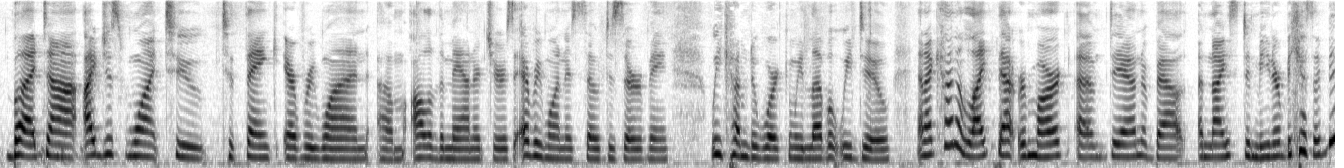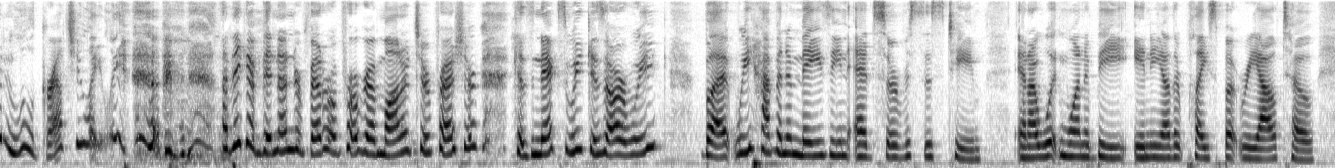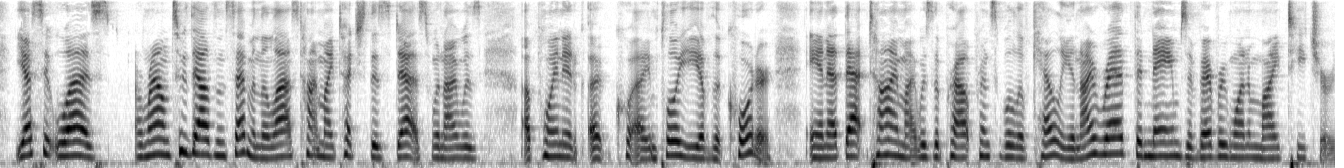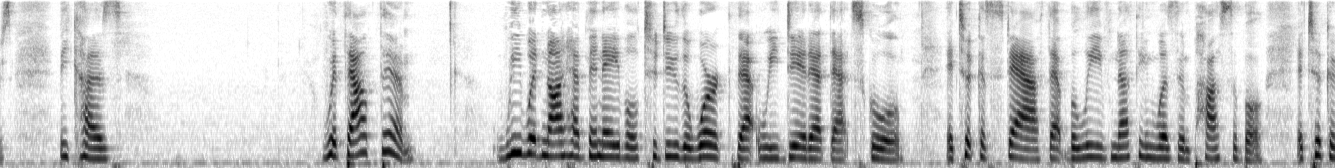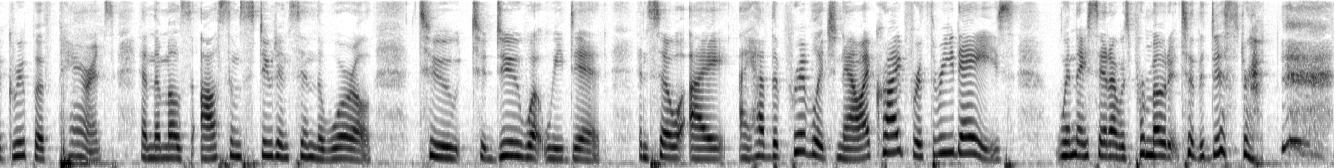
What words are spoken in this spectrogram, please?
But uh, I just want to to thank everyone, um, all of the managers. Everyone is so deserving. We come to work and we love what we do. And I kind of like that remark, um, Dan, about a nice demeanor because I've been a little grouchy lately. I think I've been under federal program monitor pressure because next week is our week. But we have an amazing ed services team, and I wouldn't want to be any other place but Rialto. Yes, it was around 2007, the last time I touched this desk when I was appointed a employee of the quarter. And at that time, I was the proud principal of Kelly, and I read the names of every one of my teachers because without them, we would not have been able to do the work that we did at that school. It took a staff that believed nothing was impossible. It took a group of parents and the most awesome students in the world to, to do what we did. And so I, I have the privilege now. I cried for three days when they said I was promoted to the district.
